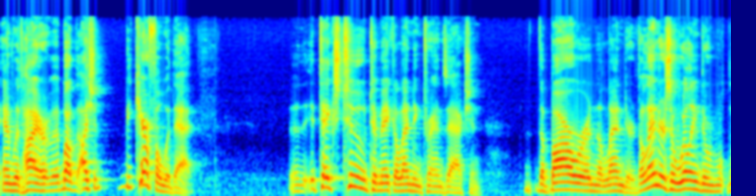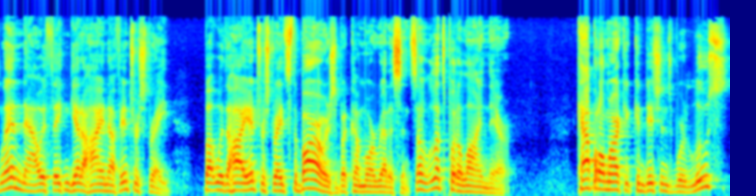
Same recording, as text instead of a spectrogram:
and with higher, well, I should be careful with that. It takes two to make a lending transaction the borrower and the lender. The lenders are willing to lend now if they can get a high enough interest rate. But with the high interest rates, the borrowers become more reticent. So let's put a line there. Capital market conditions were loose,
